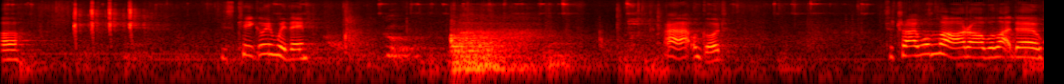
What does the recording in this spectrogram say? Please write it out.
Oh. Just keep going with him. Ah, that one good. To try one more or will that do?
